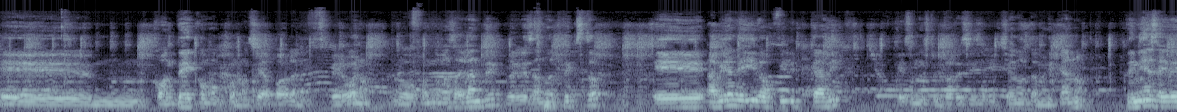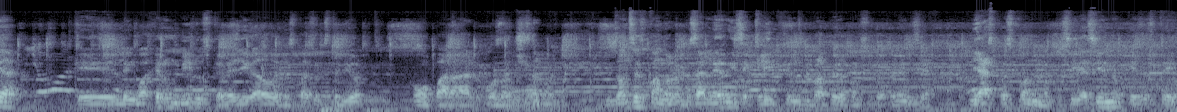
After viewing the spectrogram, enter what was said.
eh, conté cómo conocí a Paula Nix. Pero bueno, lo cuento más adelante, regresando al texto. Eh, había leído Philip K. Dick, que es un escritor de ciencia ficción norteamericano. Tenía esa idea, que el lenguaje era un virus que había llegado del espacio exterior como para colonizar. Entonces cuando lo empecé a leer hice clic rápido con su referencia. Y ya después con lo que sigue haciendo, que es este,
